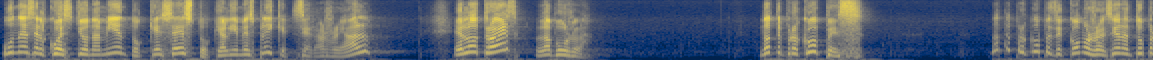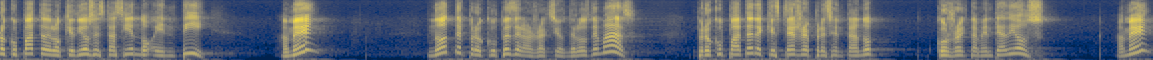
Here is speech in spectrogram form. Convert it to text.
Una es el cuestionamiento, ¿qué es esto? Que alguien me explique, ¿será real? El otro es la burla. No te preocupes, no te preocupes de cómo reaccionan, tú preocupate de lo que Dios está haciendo en ti. Amén. No te preocupes de la reacción de los demás. Preocúpate de que estés representando correctamente a Dios. Amén.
